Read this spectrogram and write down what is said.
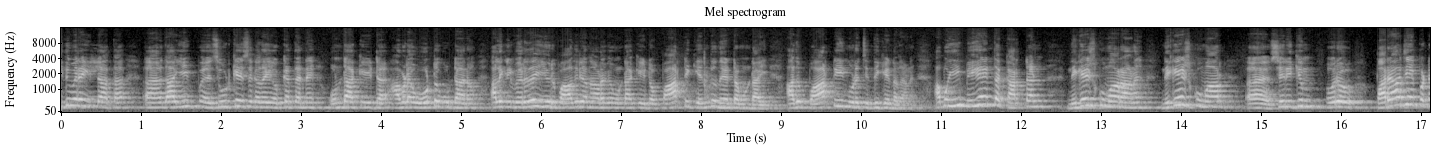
ഇതുവരെ ഇല്ലാത്ത ഈ സൂട്ട് കേസ് കഥയൊക്കെ തന്നെ ഉണ്ടാക്കിയിട്ട് അവിടെ വോട്ട് കൂട്ടാനോ അല്ലെങ്കിൽ വെറുതെ ഈ ഒരു പാതിര നാടകം ഉണ്ടാക്കിയിട്ടോ പാർട്ടിക്ക് എന്ത് നേട്ടമുണ്ടായി? അത് പാർട്ടിയും കൂടെ ചിന്തിക്കേണ്ടതാണ്. അപ്പോൾ ഈ ബിഹൈൻഡ് ദ കർട്ടൺ നികേഷ് കുമാറാണ്. നികേഷ് കുമാർ ശരിക്കും ഒരു പരാജയപ്പെട്ട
